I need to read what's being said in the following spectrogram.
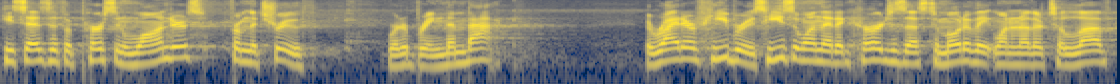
he says if a person wanders from the truth, we're to bring them back. The writer of Hebrews, he's the one that encourages us to motivate one another to love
